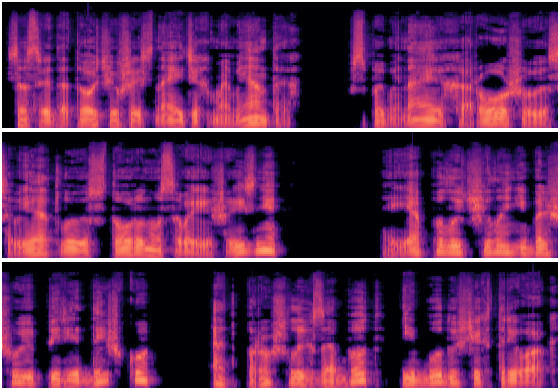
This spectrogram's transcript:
Сосредоточившись на этих моментах, вспоминая хорошую, светлую сторону своей жизни, я получила небольшую передышку от прошлых забот и будущих тревог.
